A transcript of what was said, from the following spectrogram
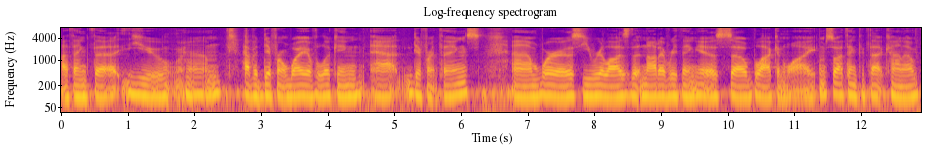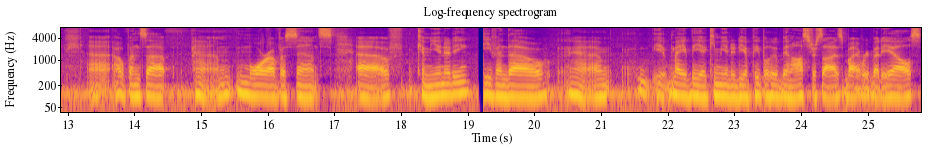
I think that you um, have a different way of looking at different things, um, whereas you realize that not everything is so black and white. So I think that that kind of uh, opens up um, more of a sense of community, even though um, it may be a community of people who've been ostracized by everybody else,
